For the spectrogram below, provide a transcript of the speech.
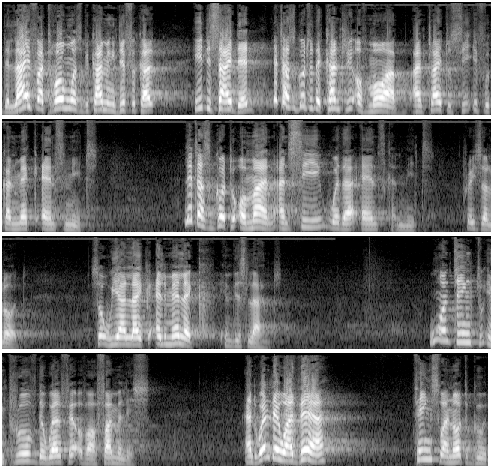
the life at home was becoming difficult. He decided, let us go to the country of Moab and try to see if we can make ends meet. Let us go to Oman and see whether ends can meet. Praise the Lord. So we are like Elimelech in this land, wanting to improve the welfare of our families. And when they were there, things were not good.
